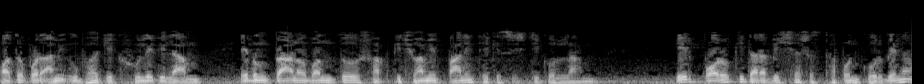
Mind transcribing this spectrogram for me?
অতপর আমি উভয়কে খুলে দিলাম এবং প্রাণবন্ত সবকিছু আমি পানি থেকে সৃষ্টি করলাম এর পরও কি তারা বিশ্বাস স্থাপন করবে না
